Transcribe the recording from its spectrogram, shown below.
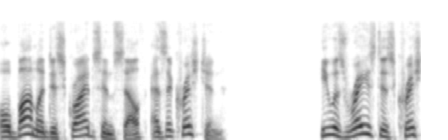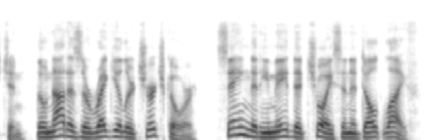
Obama describes himself as a Christian. He was raised as Christian, though not as a regular churchgoer, saying that he made that choice in adult life.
